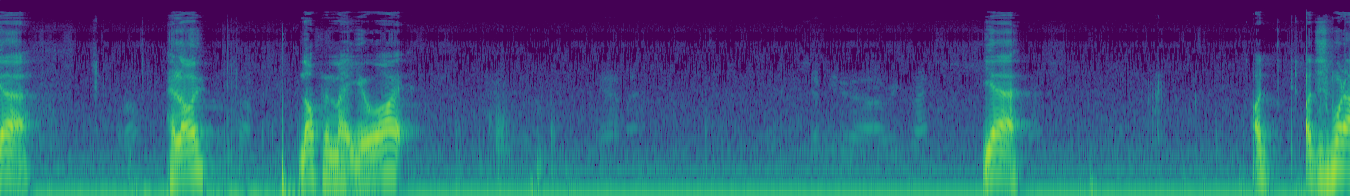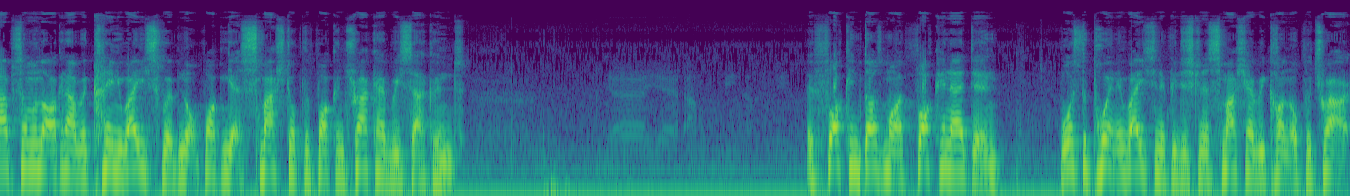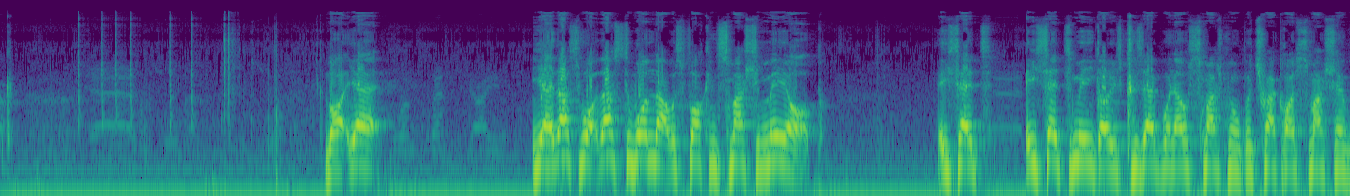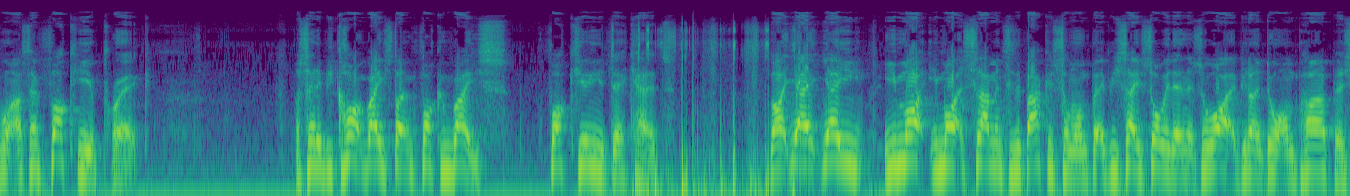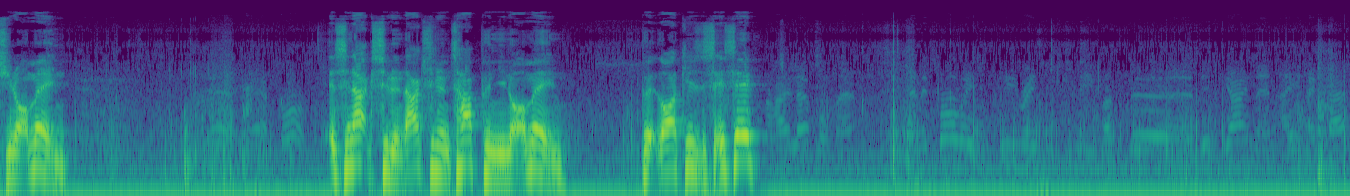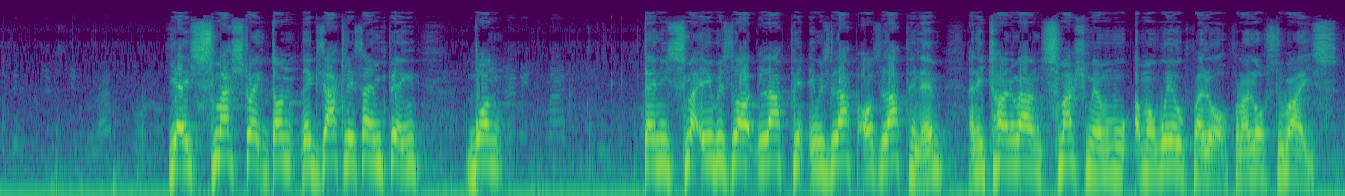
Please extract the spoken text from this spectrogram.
Yeah. Hello? Nothing, mate. You alright? Yeah, uh. I, I just want to have someone that I can have a clean race with, not fucking get smashed off the fucking track every second. Yeah, yeah. It fucking does my fucking head in. What's the point in racing if you're just gonna smash every cunt off the track? Yeah, that's true, man. Like, yeah, yeah, that's what, that's the one that was fucking smashing me up. He said, he said to me, he goes, because everyone else smashed me off the track, I smash everyone. I said, fuck you, you prick. I said, if you can't race, don't fucking race. Fuck you, you dickhead. Like, yeah, yeah, you, you might, you might slam into the back of someone, but if you say sorry, then it's alright. If you don't do it on purpose, you know what I mean? It's an accident. Accidents happen, you know what I mean? But like, it's, it's if a high level, man. And it's always free racing to me. But uh, this guy, man, I, I passed him in, in the last corner. yeah, he smashed straight, done exactly the same thing. One, And he smashed then he was like lapping. He was lap. I was lapping him, and he turned around and smashed me, and and my wheel fell off, and I lost the race.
